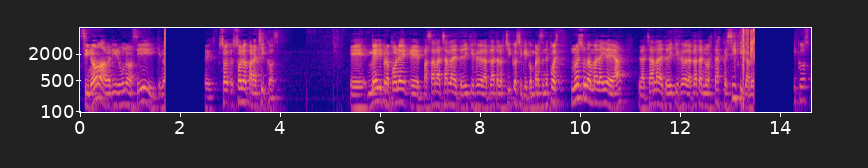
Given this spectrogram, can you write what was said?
Si no, abrir uno así, que no, eh, solo para chicos. Eh, Meli propone pasar la charla de TDX Río de la Plata a los chicos y que conversen después. No es una mala idea, la charla de TDX Río de la Plata no está específicamente para chicos,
